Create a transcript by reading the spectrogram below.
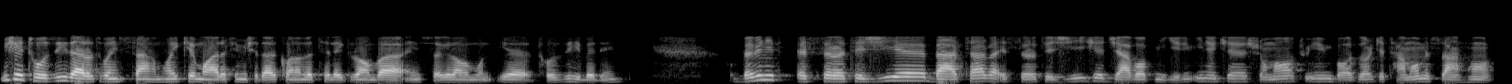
میشه توضیح در رابطه با این سهم هایی که معرفی میشه در کانال تلگرام و اینستاگراممون یه توضیحی بدین ببینید استراتژی برتر و استراتژی که جواب می‌گیریم اینه که شما تو این بازار که تمام سهم ها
